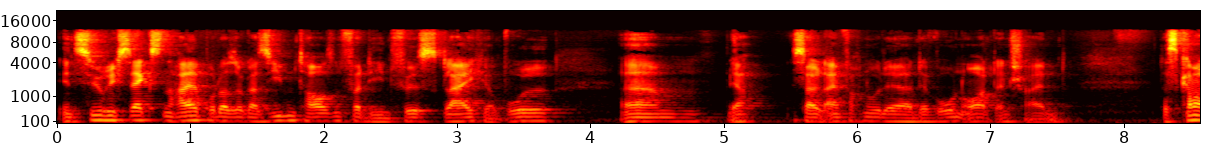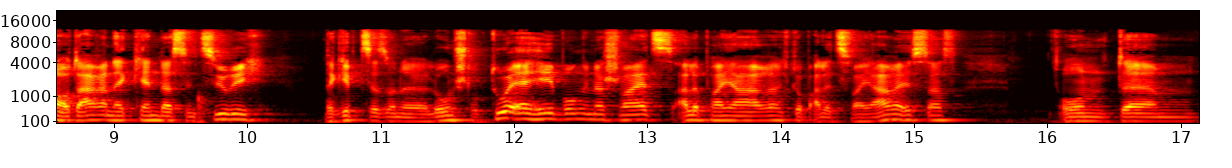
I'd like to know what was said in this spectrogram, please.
in Zürich 6.500 oder sogar 7.000 verdient fürs Gleiche, obwohl, ähm, ja, ist halt einfach nur der, der Wohnort entscheidend. Das kann man auch daran erkennen, dass in Zürich, da gibt es ja so eine Lohnstrukturerhebung in der Schweiz alle paar Jahre, ich glaube alle zwei Jahre ist das. Und ähm,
